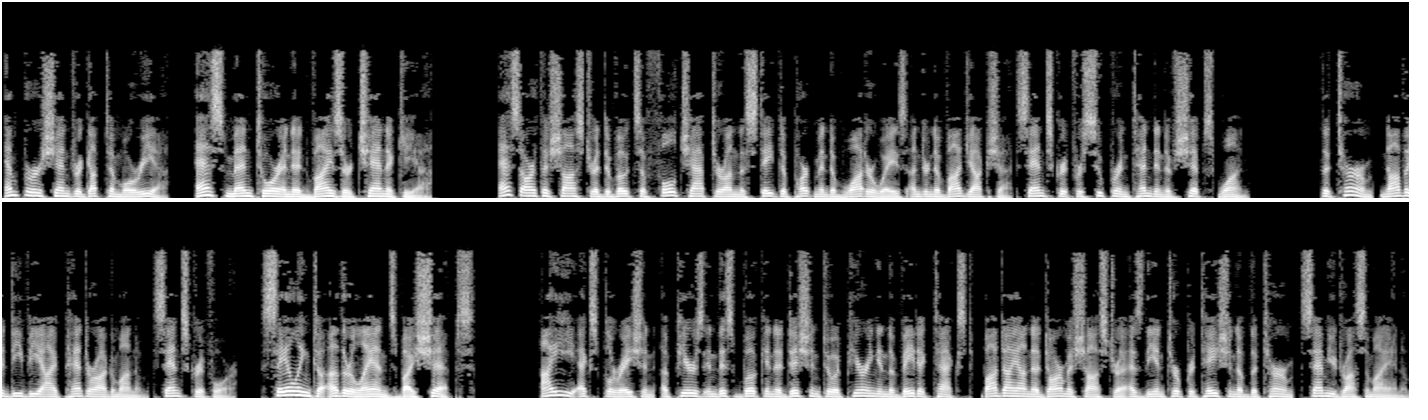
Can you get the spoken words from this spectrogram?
Emperor Chandragupta Maurya's mentor and advisor Chanakya's Arthashastra devotes a full chapter on the State Department of Waterways under Navadhyaksha Sanskrit for Superintendent of Ships 1. The term, Pantaragamanam Sanskrit for sailing to other lands by ships i.e. exploration appears in this book in addition to appearing in the Vedic text, Baudhayana Dharmashastra as the interpretation of the term, Samudrasamayanam.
